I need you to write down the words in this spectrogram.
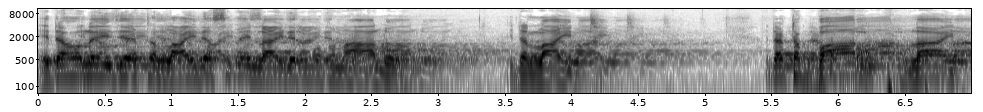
এটা হলো এই যে একটা লাইট আছে না, এই লাইটের মতন আলো, এটা লাইট। এটা একটা বাল্ব, লাইট।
